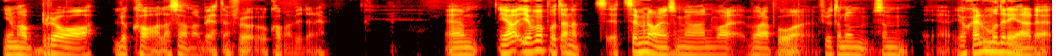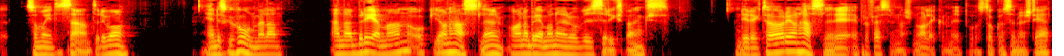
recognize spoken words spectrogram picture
genom att ha bra lokala samarbeten för att komma vidare. Um, ja, jag var på ett annat ett seminarium som jag hann vara, vara på, förutom de som jag själv modererade, som var intressant. Och det var en diskussion mellan Anna Breman och Jan Hassler. Och Anna Breman är då vice riksbanksdirektör. Jan Hassler är professor i nationalekonomi på Stockholms universitet.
